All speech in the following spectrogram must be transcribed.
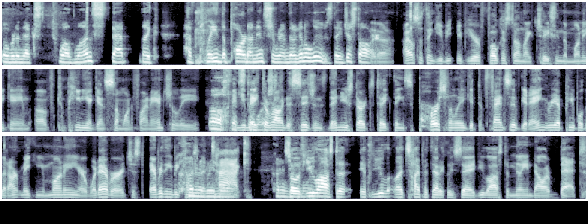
over the next 12 months that like have played the part on instagram they're going to lose. They just are. Yeah. I also think you be, if you're focused on like chasing the money game of competing against someone financially, oh and you the make the wrong decisions, then you start to take things personally, get defensive, get angry at people that aren't making you money or whatever. It just everything becomes Couldn't an attack. So if you lost a, if you let's hypothetically say if you lost a million dollar bet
